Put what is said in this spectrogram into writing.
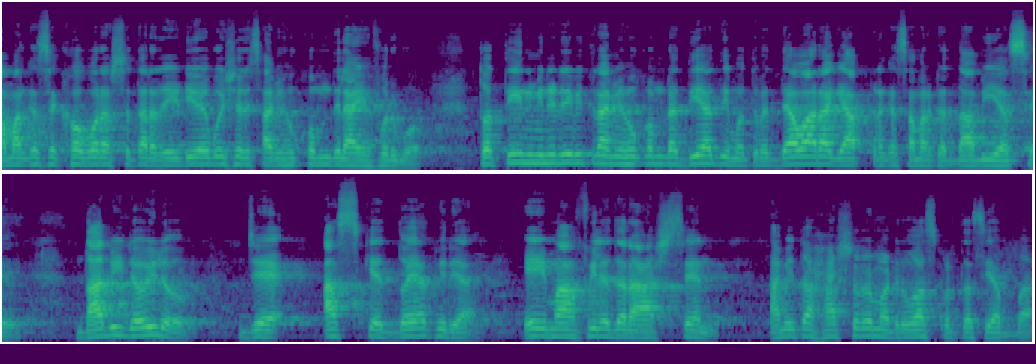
আমার কাছে খবর আসছে, তারা রেডিও বসে রয়েছে, আমি হুকুম দিলে আগে ফুরবো তো তিন মিনিটের ভিতরে আমি হুকুমটা দিয়া দিব, তবে দেওয়ার আগে আপনার কাছে আমার একটা দাবি আছে। দাবি হইল যে আজকে দয়া করিয়া এই মাহফিলে যারা আসছেন, আমি তো হাসরের মাঠে ওয়াজ করতেছি, আব্বা।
